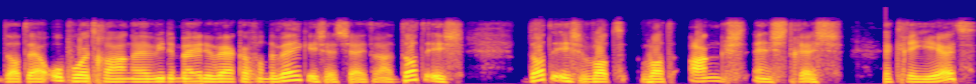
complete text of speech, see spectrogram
dat er op wordt gehangen wie de medewerker van de week is, et cetera. Dat is, dat is wat, wat angst en stress creëert.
